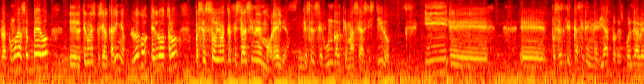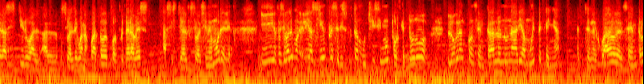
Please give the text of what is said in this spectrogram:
reacomodarse, pero eh, le tengo un especial cariño. Luego el otro, pues es obviamente el Festival Cine de Morelia, que es el segundo al que más he asistido. Y eh, eh, pues es que casi de inmediato, después de haber asistido al, al Festival de Guanajuato por primera vez, asistí al Festival Cine de Morelia. Y el Festival de Morelia siempre se disfruta muchísimo porque todo logran concentrarlo en un área muy pequeña, en el cuadro del centro.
